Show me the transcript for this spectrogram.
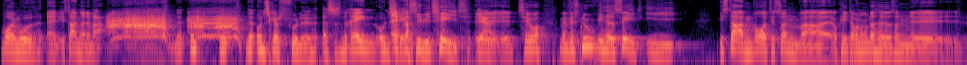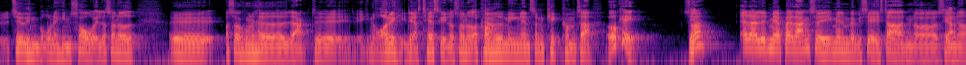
Hvorimod, at i starten er det bare ah, Den, ond, den, den ondskabsfulde, altså sådan ren ondskab. aggressivitet Ja. øh, tæver. Men hvis nu vi havde set i, i starten, hvor det sådan var, okay, der var nogen, der havde sådan øh, tævet hende på grund af hendes sorg, eller sådan noget, øh, og så hun havde lagt øh, ikke, en rotte i deres taske, eller sådan noget, og kommet Ja. med en eller anden sådan kick kommentar. Okay, så Det- er der lidt mere balance imellem, hvad vi ser i starten og senere.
